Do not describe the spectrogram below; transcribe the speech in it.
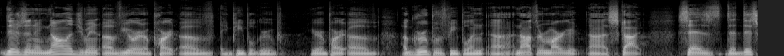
there's an acknowledgement of you're a part of a people group. You're a part of a group of people, and uh, an author, Margaret uh, Scott, says that this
